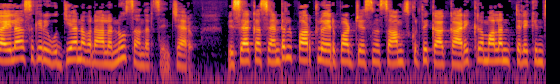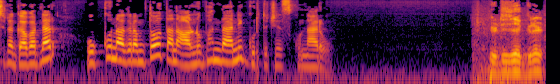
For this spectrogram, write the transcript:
కైలాసగిరి ఉద్యానవనాలను సందర్శించారు. విశాఖ సెంట్రల్ పార్కులో ఏర్పాటు చేసిన సాంస్కృతిక కార్యక్రమాలను తిలకించిన గవర్నర్ ఉక్కు నగరంతో తన అనుబంధాన్ని గుర్తు చేసుకున్నారు. It is a great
